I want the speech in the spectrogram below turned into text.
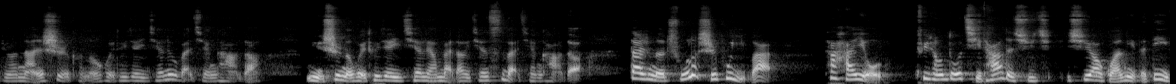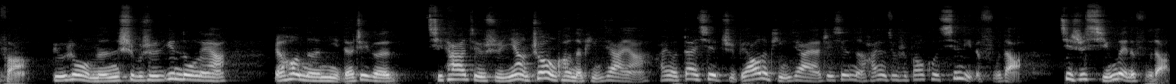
比如说男士可能会推荐一千六百千卡的，女士呢会推荐一千两百到一千四百千卡的。但是呢，除了食谱以外，它还有非常多其他的需求需要管理的地方，比如说我们是不是运动了呀？然后呢，你的这个其他就是营养状况的评价呀，还有代谢指标的评价呀，这些呢，还有就是包括心理的辅导、进食行为的辅导，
